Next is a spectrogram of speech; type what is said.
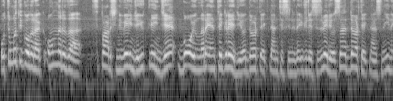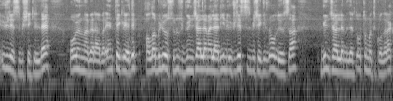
otomatik olarak onları da siparişini verince yükleyince bu oyunları entegre ediyor. 4 eklentisini de ücretsiz veriyorsa 4 eklentisini yine ücretsiz bir şekilde oyunla beraber entegre edip alabiliyorsunuz. Güncellemeler yine ücretsiz bir şekilde oluyorsa güncellemeleri de otomatik olarak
